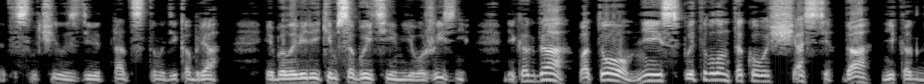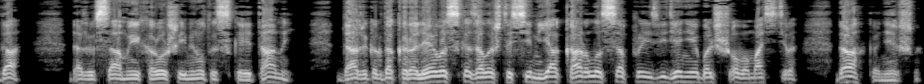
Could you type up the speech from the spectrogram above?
Это случилось 19 декабря и было великим событием его жизни. Никогда потом не испытывал он такого счастья, да, никогда, даже в самые хорошие минуты с Каэтаной, даже когда королева сказала, что семья Карлоса — произведение большого мастера. Да, конечно.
